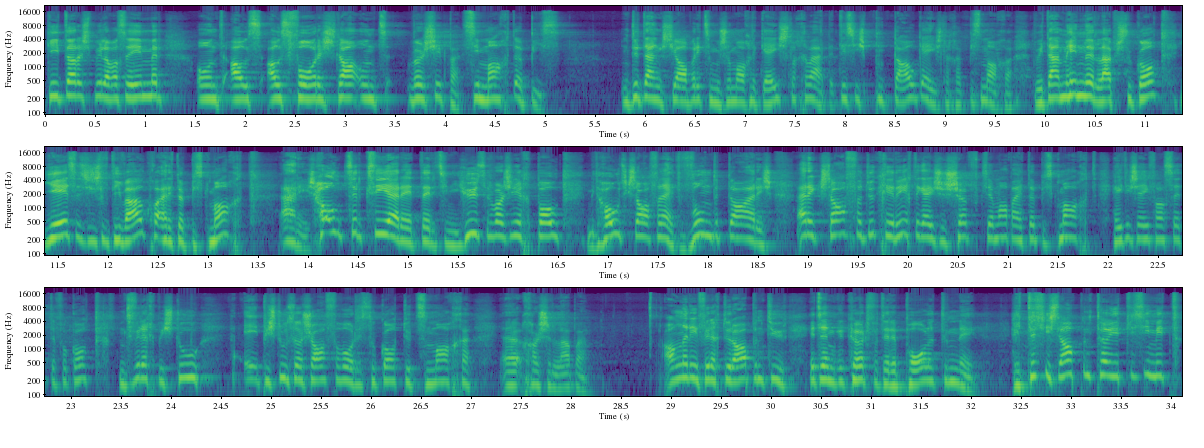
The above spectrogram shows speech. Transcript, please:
Gitarre spielen, was auch immer, und als, als vorne stehen und worshipen. Sie macht etwas. Und du denkst, ja, aber jetzt musst du mal ein bisschen geistlicher werden. Das ist brutal geistlich, etwas machen. Weil in diesem Innen erlebst du Gott. Jesus ist auf die Welt gekommen, er hat etwas gemacht. Er war Holzer, er hat, seine Häuser wahrscheinlich gebaut, mit Holz geschaffen, er hat Wunder da. Er, ist, er hat geschaffen, wirklich richtig, er ist ein Schöpfer am Abend, hat etwas gemacht. Hey, das ist eine Facette von Gott. Und vielleicht bist du, äh, bist du so erschaffen worden, dass du Gott durch das Machen äh, kannst erleben andere vielleicht durch Abenteuer. Jetzt haben wir gehört von dieser Polentournee. Hey, das ist Abenteuer, die sind mit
